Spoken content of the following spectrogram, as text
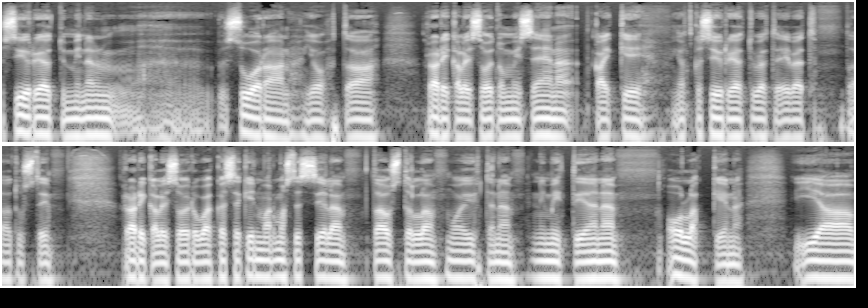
syrjäytyminen äh, suoraan johtaa radikalisoitumiseen. Kaikki, jotka syrjäytyvät, eivät taatusti radikalisoidu, vaikka sekin varmasti siellä taustalla voi yhtenä nimittäjänä ollakin. Ja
